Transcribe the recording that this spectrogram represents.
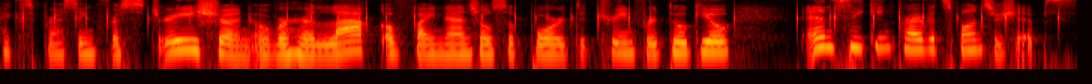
expressing frustration over her lack of financial support to train for Tokyo and seeking private sponsorships.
